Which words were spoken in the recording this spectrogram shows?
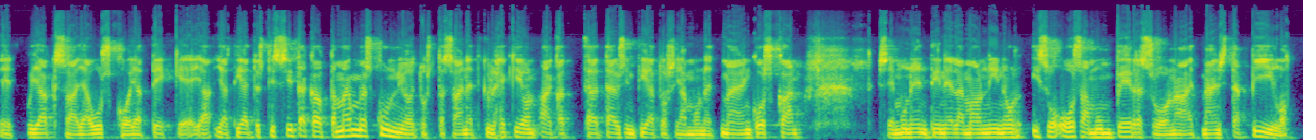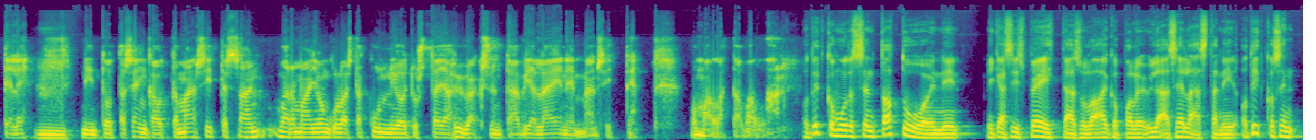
Että kun jaksaa ja uskoo ja tekee. Ja, ja tietysti sitä kautta mä myös kunnioitusta sain, että kyllä hekin on aika täysin tietoisia mun, että mä en koskaan se mun entinen elämä on niin iso osa mun persoonaa, että mä en sitä piilottele, mm. niin tota sen kautta mä sitten sain varmaan jonkunlaista kunnioitusta ja hyväksyntää vielä enemmän sitten omalla tavallaan. Otitko muuten sen tatuoinnin, mikä siis peittää sulla aika paljon yläselästä, niin otitko sen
